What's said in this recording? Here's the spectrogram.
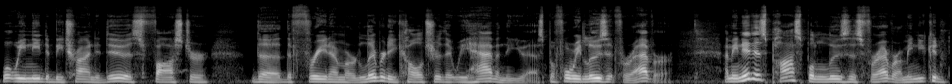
what we need to be trying to do is foster the the freedom or liberty culture that we have in the U.S. before we lose it forever. I mean, it is possible to lose this forever. I mean, you could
